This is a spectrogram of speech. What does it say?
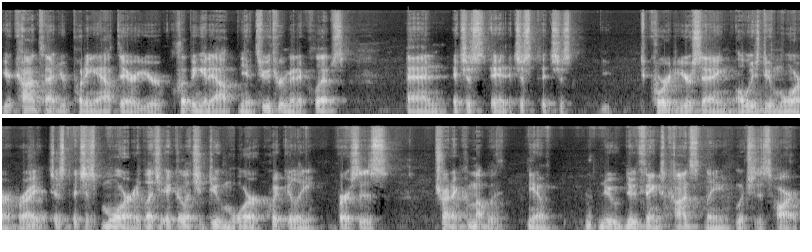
your content, you're putting out there, you're clipping it out, you know, two three minute clips, and it just it just it's just Corey, you're saying always do more, right? Just it's just more. It lets you it lets you do more quickly versus trying to come up with you know new new things constantly, which is hard.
